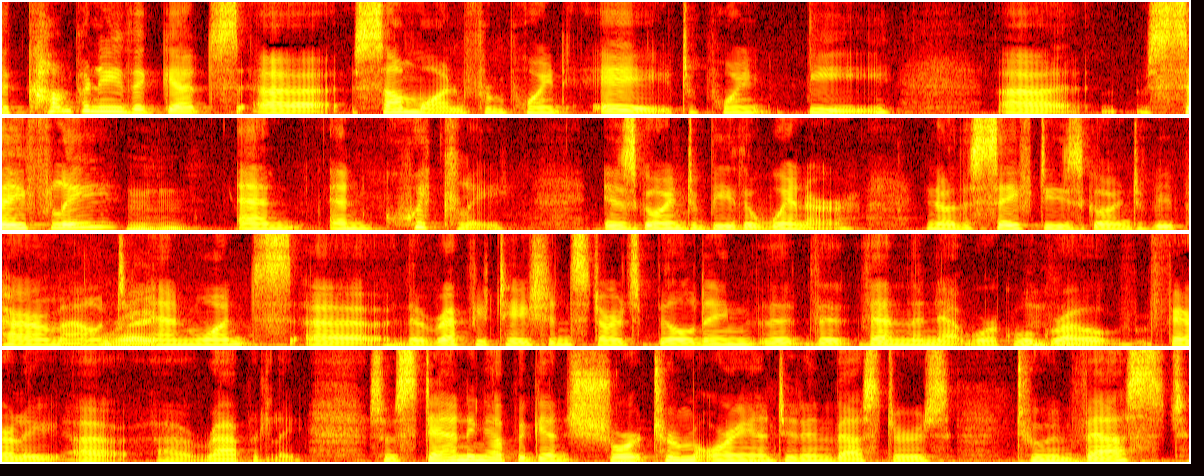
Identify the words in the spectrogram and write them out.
the company that gets uh, someone from point A to point B uh, safely and, and quickly is going to be the winner. You know, the safety is going to be paramount, Right. and once uh, the reputation starts building, the, the, then the network will grow fairly uh, uh, rapidly. So, standing up against short-term oriented investors to invest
